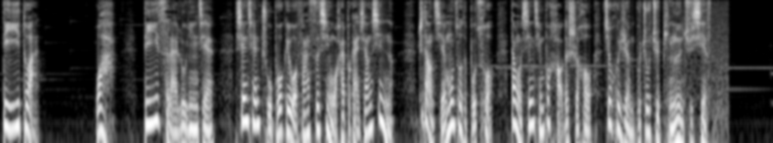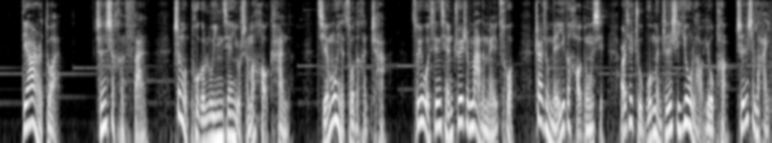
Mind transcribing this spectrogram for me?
第一段。哇，第一次来录音间，先前主播给我发私信，我还不敢相信呢。这档节目做的不错，但我心情不好的时候，就会忍不住去评论区泄愤。第二段，真是很烦，这么破个录音间有什么好看的？节目也做得很差，所以我先前追着骂的没错，这儿就没一个好东西，而且主播们真是又老又胖，真是辣眼。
